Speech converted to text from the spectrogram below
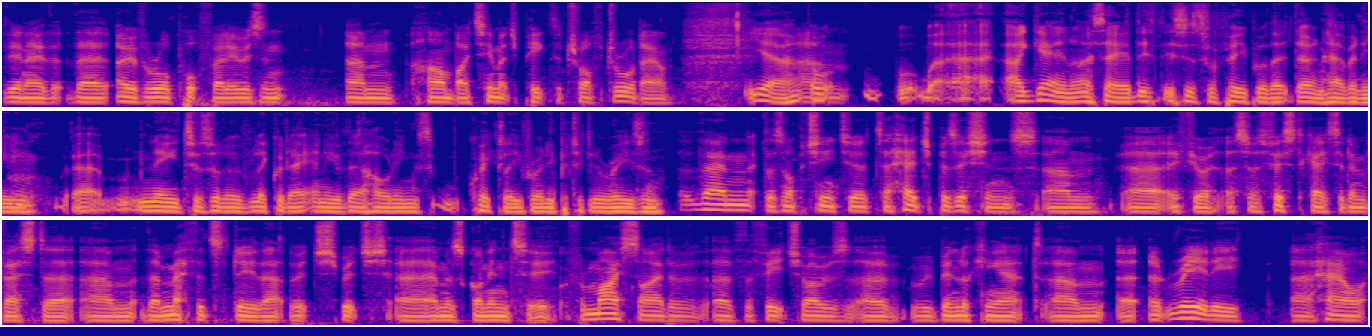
you know that their overall portfolio isn't um, harmed by too much peak to trough drawdown. Yeah. Um, again, I say this, this, is for people that don't have any mm. uh, need to sort of liquidate any of their holdings quickly for any particular reason. Then there's an opportunity to, to hedge positions um, uh, if you're a sophisticated investor. Um, there are methods to do that, which which uh, Emma's gone into. From my side of, of the feature, I was uh, we've been looking at, um, at, at really uh, how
